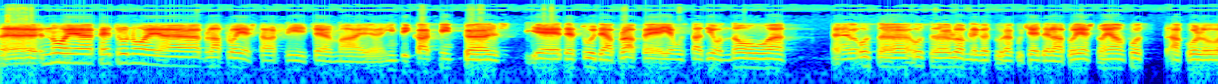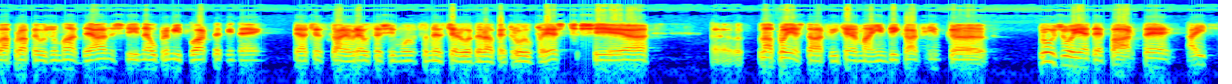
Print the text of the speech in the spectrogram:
Eh, noi, eh, pentru noi, eh, la Ploiești ar fi cel mai indicat, fiindcă e destul de aproape, e un stadion nou, o să, o să luăm legătura cu cei de la Ploiești. Noi am fost acolo aproape o jumătate de an și ne-au primit foarte bine pe acest care vreau să și mulțumesc celor de la Petrolul Ploiești și la Ploiești ar fi cel mai indicat, fiindcă Clujul e departe, aici,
